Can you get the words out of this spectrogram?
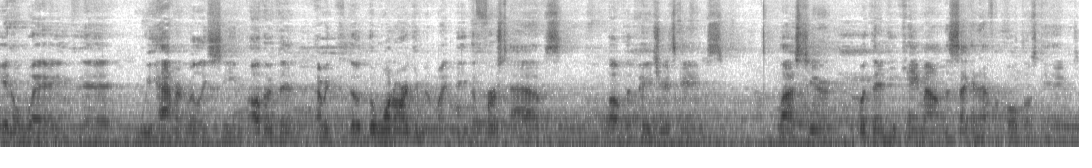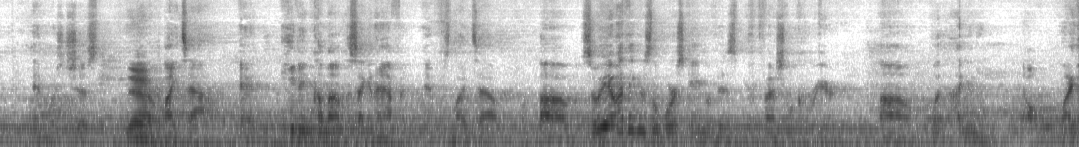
in a way that we haven't really seen. Other than I mean, the the one argument might be the first halves of the Patriots games last year, but then he came out in the second half of both those games and was just you Yeah. know, lights out. And he didn't come out in the second half and, and was lights out. Um, so yeah, I think it was the worst game of his professional career. Um, but I mean, no, like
